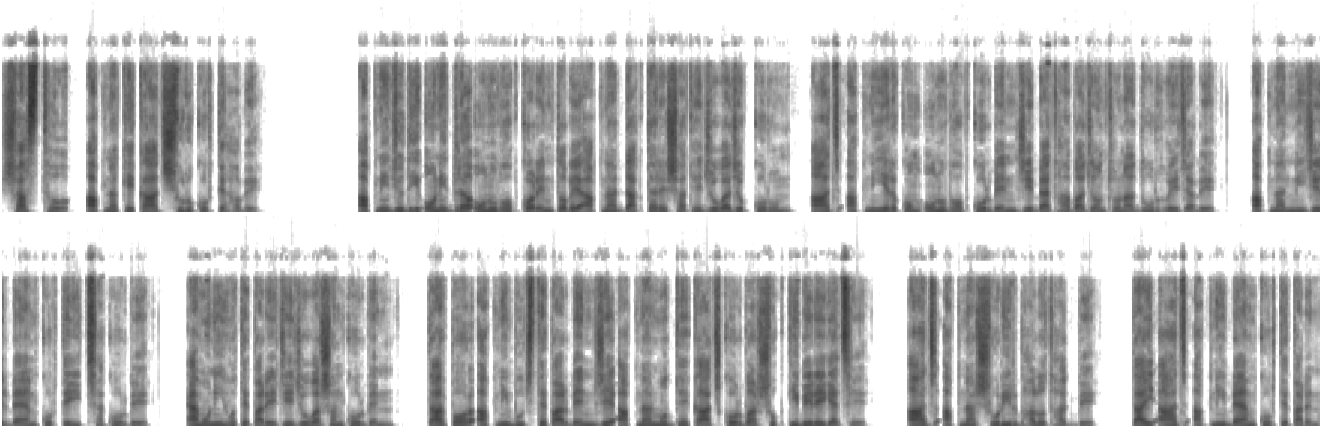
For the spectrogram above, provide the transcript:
স্বাস্থ্য, আপনাকে কাজ শুরু করতে হবে। আপনি যদি অনিদ্রা অনুভব করেন, তবে আপনার ডাক্তারের সাথে যোগাযোগ করুন। আজ আপনি এরকম অনুভব করবেন যে ব্যথা বা যন্ত্রণা দূর হয়ে যাবে। আপনার নিজের ব্যায়াম করতে ইচ্ছা করবে। এমনই হতে পারে যে যোগাসন করবেন। তারপর আপনি বুঝতে পারবেন যে আপনার মধ্যে কাজ করবার শক্তি বেড়ে গেছে। আজ আপনার শরীর ভালো থাকবে। তাই আজ আপনি ব্যায়াম করতে পারেন।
